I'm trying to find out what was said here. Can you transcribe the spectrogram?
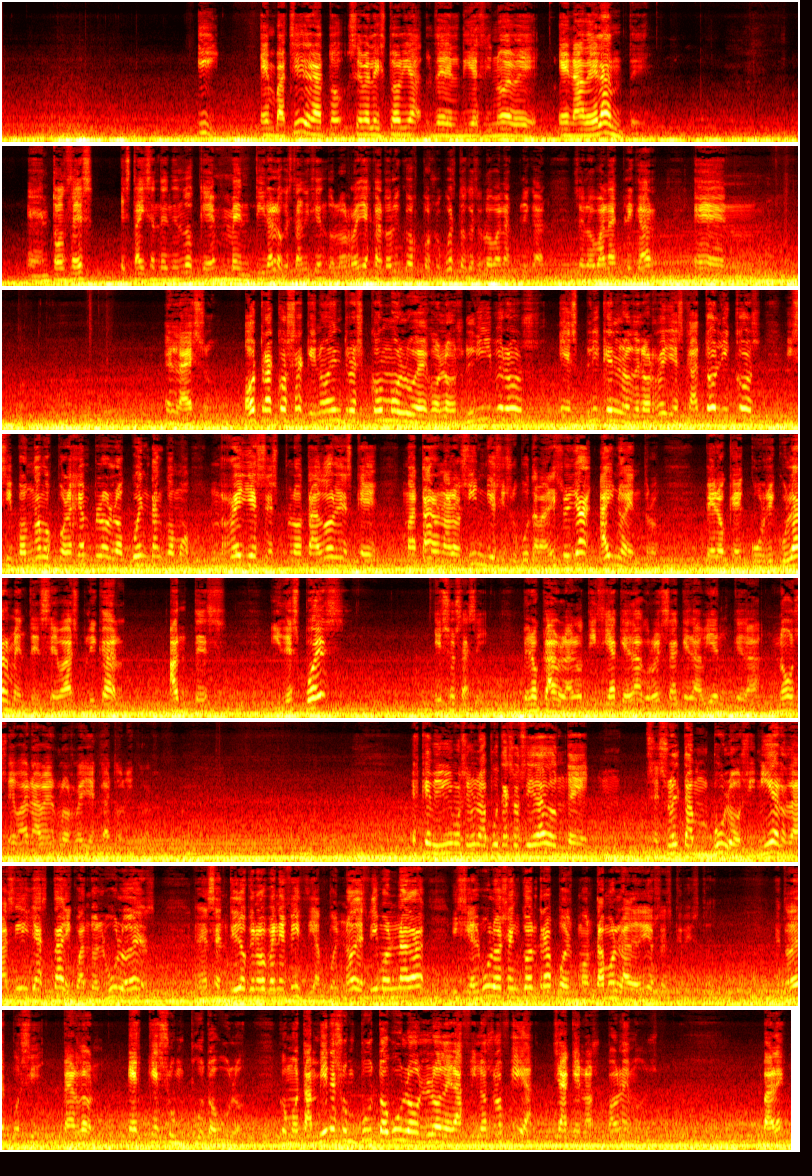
Y en bachillerato se ve la historia del 19 en adelante. Entonces, estáis entendiendo que es mentira lo que están diciendo. Los reyes católicos, por supuesto que se lo van a explicar. Se lo van a explicar en, en la ESO. Otra cosa que no entro es cómo luego los libros expliquen lo de los reyes católicos y si pongamos, por ejemplo, lo cuentan como reyes explotadores que mataron a los indios y su puta madre. Eso ya ahí no entro. Pero que curricularmente se va a explicar antes y después, eso es así. Pero claro, la noticia queda gruesa, queda bien, queda... No se van a ver los reyes católicos. Es que vivimos en una puta sociedad donde mm, se sueltan bulos y mierdas y ya está. Y cuando el bulo es en el sentido que nos beneficia, pues no decimos nada. Y si el bulo es en contra, pues montamos la de Dios es Cristo. Pues sí, perdón, es que es un puto bulo. Como también es un puto bulo lo de la filosofía, ya que nos ponemos. ¿Vale?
